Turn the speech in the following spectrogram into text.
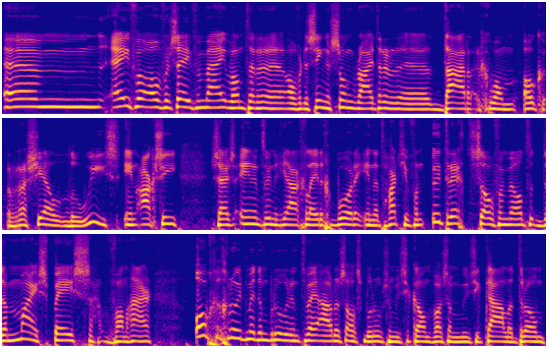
Um, even over 7 mei, want er, uh, over de singer-songwriter, uh, daar kwam ook Rachel Louise in actie. Zij is 21 jaar geleden geboren in het hartje van Utrecht, zo vermeldt de MySpace van haar. Opgegroeid met een broer en twee ouders als beroepsmuzikant was een muzikale droom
